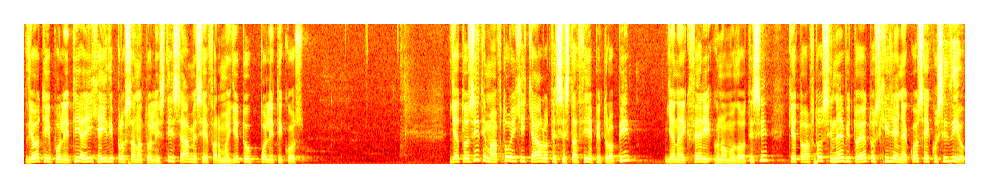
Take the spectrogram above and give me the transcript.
διότι η πολιτεία είχε ήδη προσανατολιστεί σε άμεση εφαρμογή του πολιτικός. Για το ζήτημα αυτό είχε και άλλοτε συσταθεί επιτροπή για να εκφέρει γνωμοδότηση και το αυτό συνέβη το έτος 1922.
